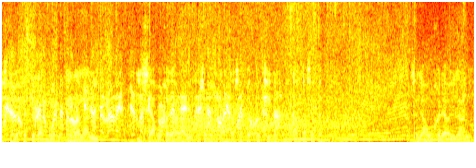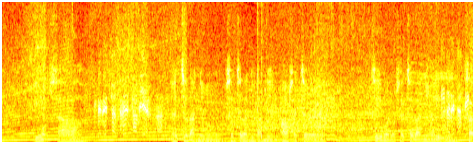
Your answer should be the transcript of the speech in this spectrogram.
He visto el efecto tan bueno que da la luz y se agujera la luz. Eso me encanta ese efecto, chicos. Me encanta ese efecto. Se le agujera ahí la luz. Y o sea, Derecha 3 abierta. ha hecho daño, se ha hecho daño también. Ah, se ha hecho... Sí, bueno, se ha hecho daño Y ahí. Se 5 ha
